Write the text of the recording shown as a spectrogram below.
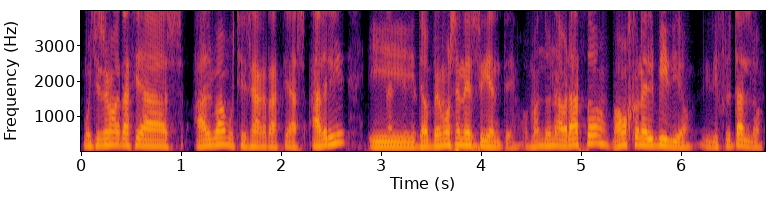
Muchísimas gracias, Alba. Muchísimas gracias, Adri. Y nos vemos en el siguiente. Os mando un abrazo. Vamos con el vídeo y disfrutadlo.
